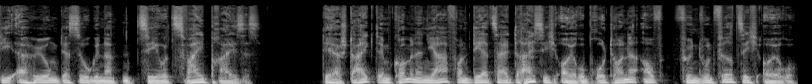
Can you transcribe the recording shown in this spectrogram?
die Erhöhung des sogenannten CO2-Preises. Der steigt im kommenden Jahr von derzeit 30 Euro pro Tonne auf 45 Euro.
